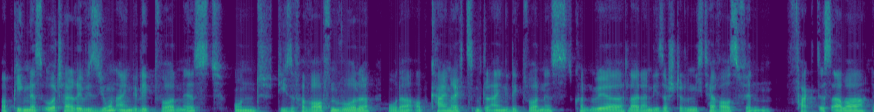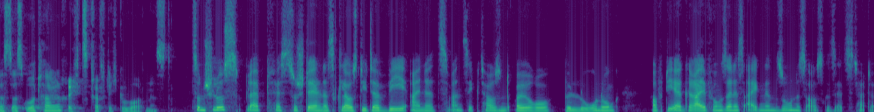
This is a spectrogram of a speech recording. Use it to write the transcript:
Ob gegen das Urteil Revision eingelegt worden ist und diese verworfen wurde oder ob kein Rechtsmittel eingelegt worden ist, konnten wir leider an dieser Stelle nicht herausfinden. Fakt ist aber, dass das Urteil rechtskräftig geworden ist. Zum Schluss bleibt festzustellen, dass Klaus-Dieter W. eine 20.000 Euro Belohnung auf die Ergreifung seines eigenen Sohnes ausgesetzt hatte.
